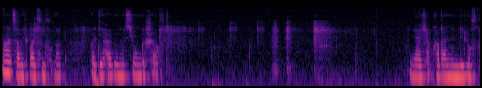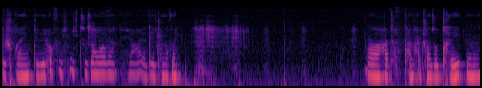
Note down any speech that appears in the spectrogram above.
Ah, jetzt habe ich bald 500, bald die halbe Mission geschafft. Ja, ich habe gerade einen in die Luft gesprengt. Der wird hoffentlich nicht zu sauer werden. Ja, er geht schon auf mich. Oh, hat, kann halt schon so treten.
